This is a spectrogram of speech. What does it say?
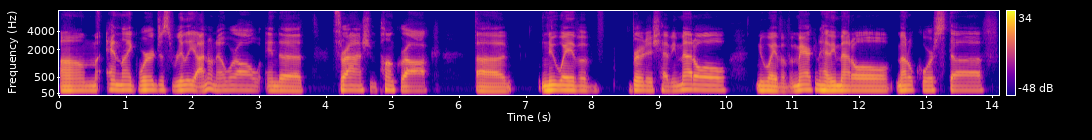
Um, and like we're just really, I don't know, we're all into thrash and punk rock, uh, new wave of British heavy metal, new wave of American heavy metal, metalcore stuff.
